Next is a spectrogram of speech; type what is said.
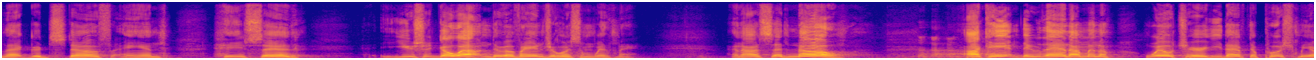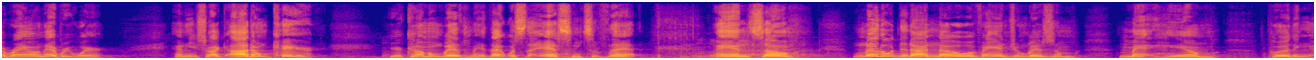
that good stuff. And he said, You should go out and do evangelism with me. And I said, No, I can't do that. I'm in a wheelchair. You'd have to push me around everywhere. And he's like, I don't care. You're coming with me. That was the essence of that. And so, little did I know evangelism meant him putting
